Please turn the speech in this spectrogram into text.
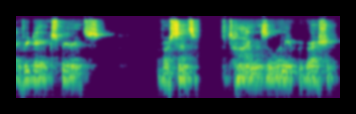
everyday experience of our sense of time as a linear progression.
